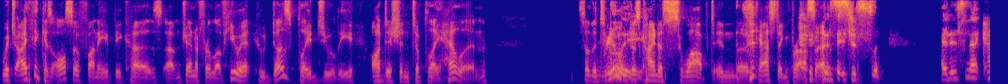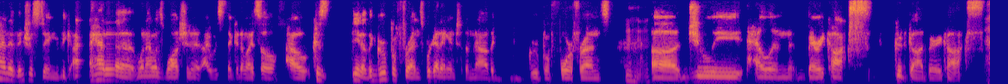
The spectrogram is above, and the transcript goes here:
which I think is also funny because um, Jennifer Love Hewitt, who does play Julie, auditioned to play Helen. So the two of them Really? just kind of swapped in the casting process. just and isn't that kind of interesting? Because I had a when I was watching it, I was thinking to myself how because you know the group of friends we're getting into them now. The group of four friends: Mhm. uh, Julie, Helen, Barry Cox. Good God, Barry Cox.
